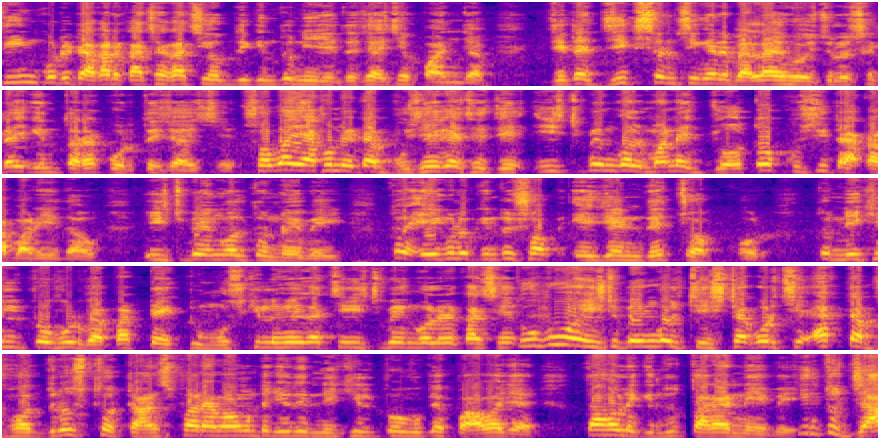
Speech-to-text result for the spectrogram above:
তিন কোটি টাকার কাছাকাছি অবধি কিন্তু নিয়ে যেতে চাইছে পাঞ্জাব। যেটা জিকসন সিং এর বেলায় হয়েছিল, সেটাই কিন্তু তারা করতে চাইছে। সবাই এখন এটা বুঝে গেছে যে ইস্ট বেঙ্গল মানে যত খুশি টাকা বাড়িয়ে দাও ইস্ট বেঙ্গল তো নেবেই। তো এগুলো কিন্তু সব এজেন্টদের চক্কর। তো নিখিল প্রভুর ব্যাপারটা একটু মুশকিল হয়ে গেছে ইস্ট বেঙ্গলের কাছে। তবুও ইস্ট বেঙ্গল চেষ্টা করছে একটা ভদ্রস্থ ট্রান্সফার অ্যামাউন্টে যদি নিখিল প্রভুকে পাওয়া যায়, তাহলে কিন্তু তারা নেবে। কিন্তু যা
